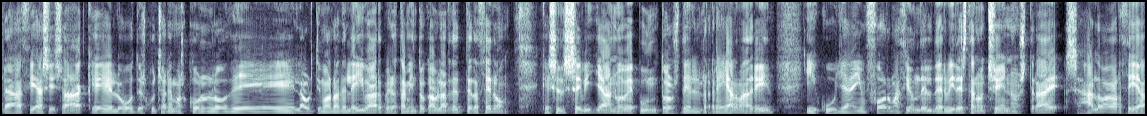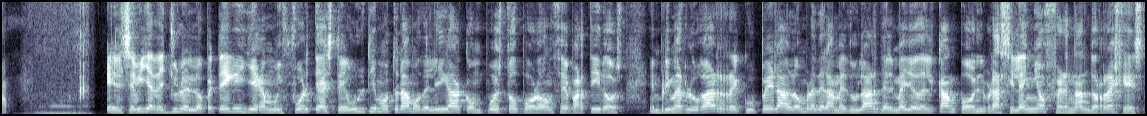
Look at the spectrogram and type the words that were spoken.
Gracias Isaac, que luego te escucharemos con lo de la última hora de Leibar, pero también toca hablar del tercero, que es el Sevilla, nueve puntos del Real Madrid y cuya información del derbi de esta noche nos trae Salva García. El Sevilla de Julen Lopetegui llega muy fuerte a este último tramo de liga compuesto por 11 partidos. En primer lugar, recupera al hombre de la medular del medio del campo, el brasileño Fernando Reges.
